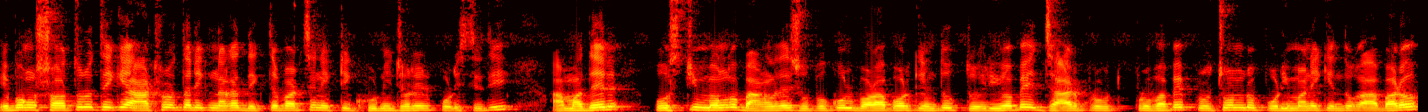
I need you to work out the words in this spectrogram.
এবং সতেরো থেকে আঠেরো তারিখ নাগাদ দেখতে পাচ্ছেন একটি ঘূর্ণিঝড়ের পরিস্থিতি। আমাদের পশ্চিমবঙ্গ, বাংলাদেশ উপকূল বরাবর কিন্তু তৈরি হবে, যার প্র- প্রভাবে প্রচণ্ড পরিমাণে কিন্তু আবারও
